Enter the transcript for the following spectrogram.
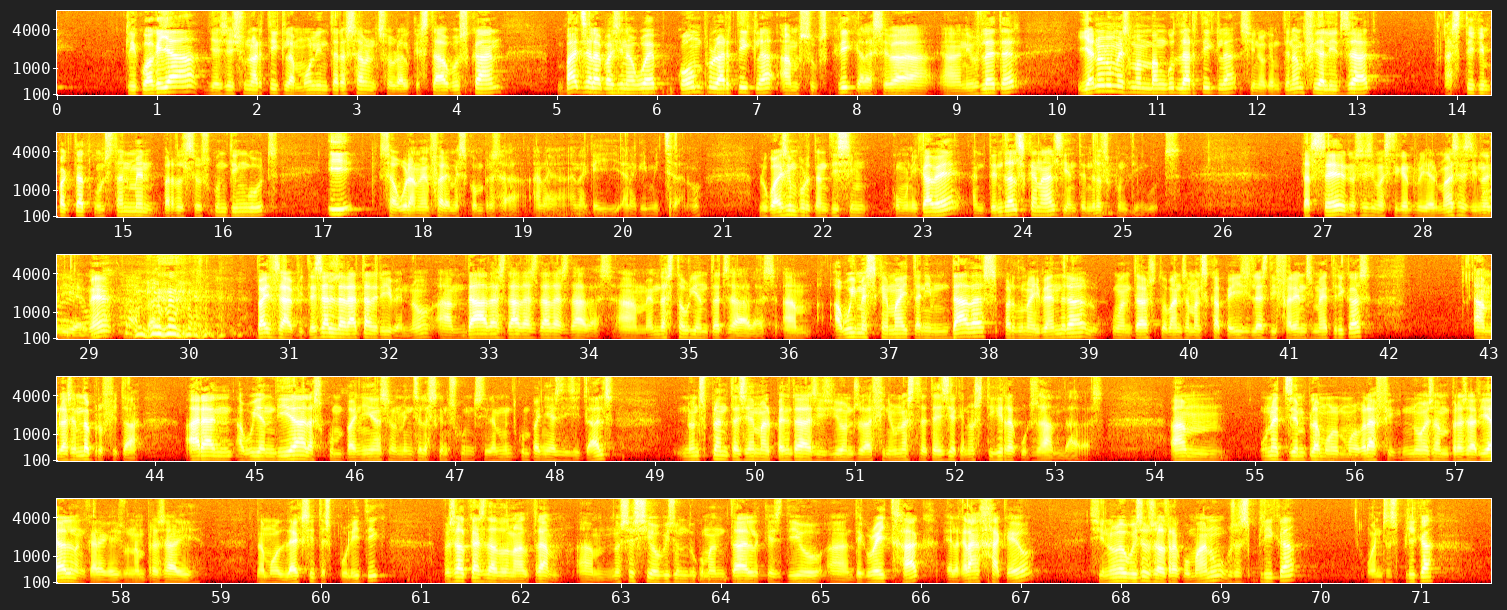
Clico allà, llegeixo un article molt interessant sobre el que estava buscant, vaig a la pàgina web, compro l'article, em subscric a la seva newsletter i ja no només m'han vengut l'article, sinó que em tenen fidelitzat, estic impactat constantment per els seus continguts i segurament faré més compres a, en, en, aquell, en aquell mitjà. No? El qual és importantíssim comunicar bé, entendre els canals i entendre els continguts. Tercer, no sé si m'estic enrotllant massa, si no diguem, eh? Vaig ràpid, és el de data driven, no? amb dades, dades, dades, dades. Um, hem d'estar orientats a dades. Um, avui més que mai tenim dades per donar i vendre, comentaves tu abans amb els KPIs i les diferents mètriques, um, les hem d'aprofitar. Ara, avui en dia, les companyies, almenys les que ens considerem companyies digitals, no ens plantegem el prendre decisions o definir una estratègia que no estigui recolzada amb dades. Um, un exemple molt, molt gràfic, no és empresarial, encara que és un empresari de molt d'èxit, és polític, però és el cas de Donald Trump. Um, no sé si heu vist un documental que es diu uh, The Great Hack, el gran hackeo. Si no l'heu vist us el recomano, us explica o ens explica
